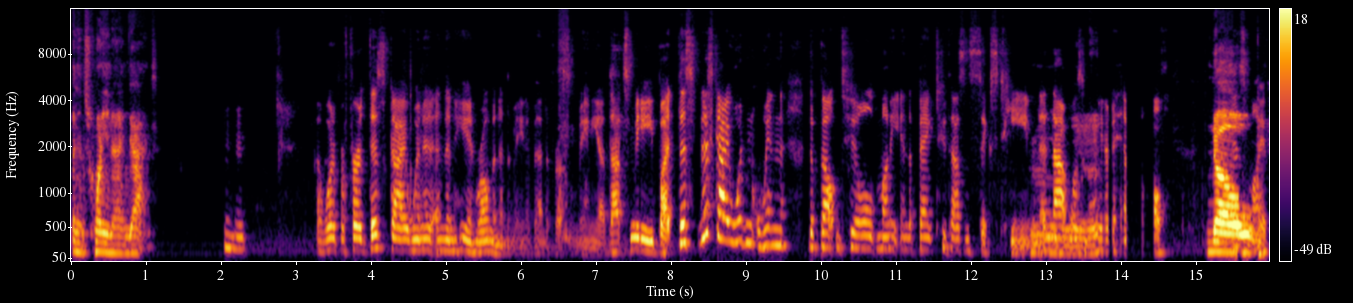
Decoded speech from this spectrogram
against 29 guys. hmm I would have preferred this guy win it and then he and Roman in the main event of WrestleMania. That's me. But this this guy wouldn't win the belt until Money in the Bank 2016, and that wasn't Mhm. fair to him at all. No, my.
